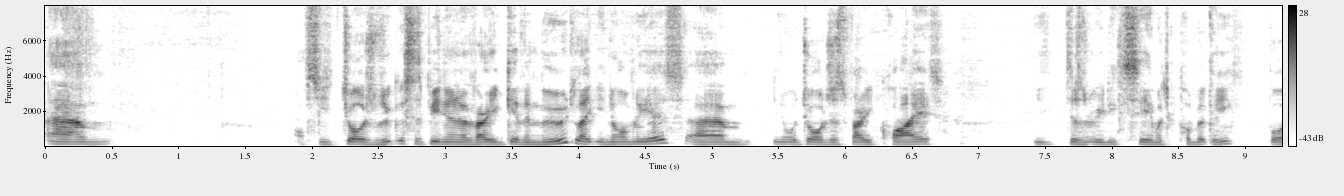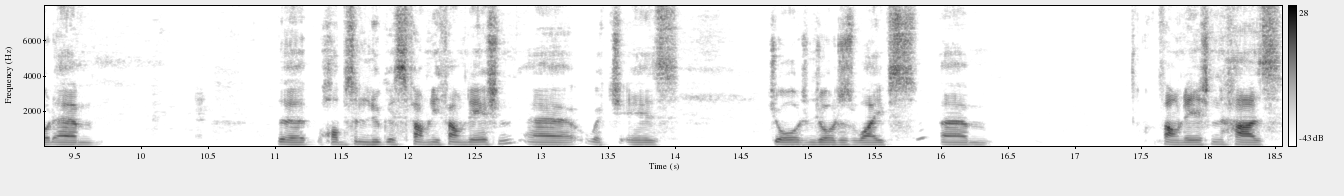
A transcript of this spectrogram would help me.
um, obviously George Lucas has been in a very given mood, like he normally is. Um, you know, George is very quiet; he doesn't really say much publicly. But um, the Hobson Lucas Family Foundation, uh, which is George and George's wife's um, foundation, has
